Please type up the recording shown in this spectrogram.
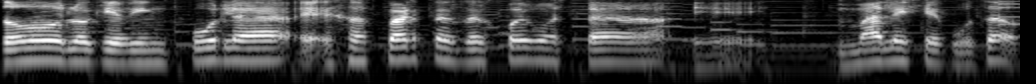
todo lo que vincula esas partes del juego está mal ejecutado.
